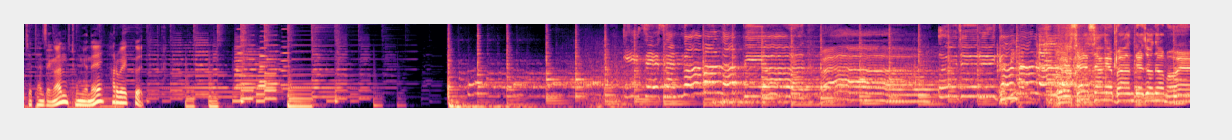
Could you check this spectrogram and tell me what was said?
재탄생한 종현의 하루의 끝. 반대저 너머에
